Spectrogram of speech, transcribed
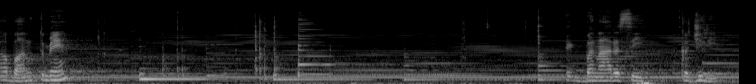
अब अंत में एक बनारसी कजरी।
